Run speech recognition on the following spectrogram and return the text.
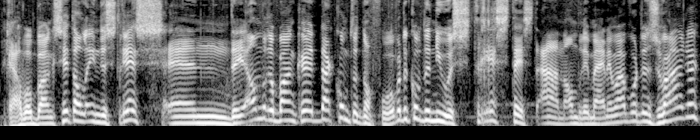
Rabobank zit al in de stress. En de andere banken, daar komt het nog voor. Want er komt een nieuwe stresstest aan, André Meijner. Maar wordt een zware?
